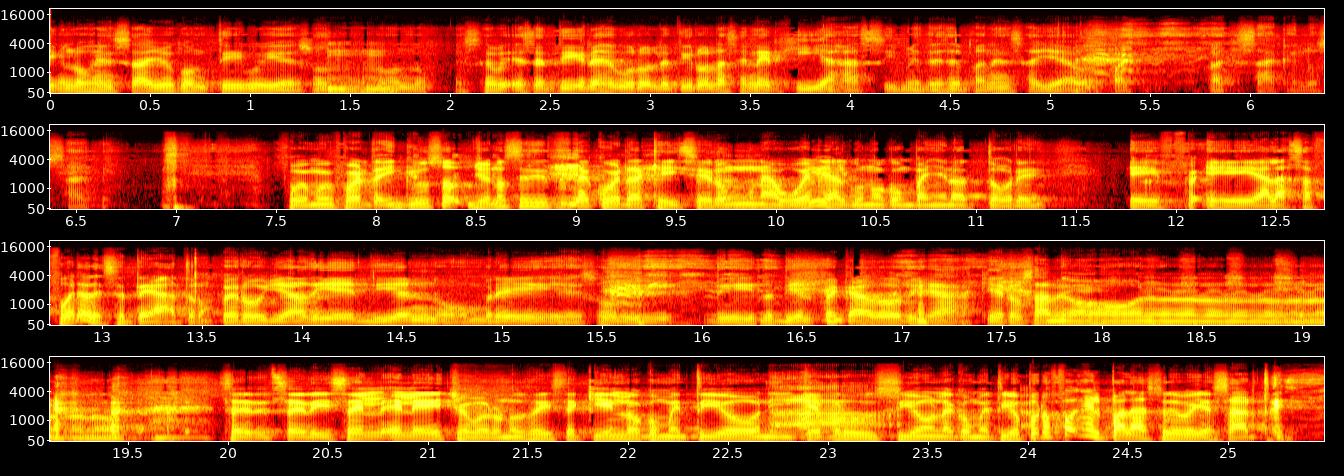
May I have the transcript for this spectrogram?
en los ensayos contigo y eso, no, no, no. Ese, ese tigre seguro le tiró las energías así, me se pan ensayado, para que saque, lo saque. Fue muy fuerte. Incluso, yo no sé si tú te acuerdas que hicieron una huelga algunos compañeros actores eh, eh, a las afueras de ese teatro. Pero ya di, el nombre, y eso, di, di, el pecador, ya, quiero saber. No, no, no, no, no, no, no, no. Se, se dice el, hecho, pero no se dice quién lo cometió ni qué ah. producción la cometió, pero fue en el Palacio de Bellas Artes.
